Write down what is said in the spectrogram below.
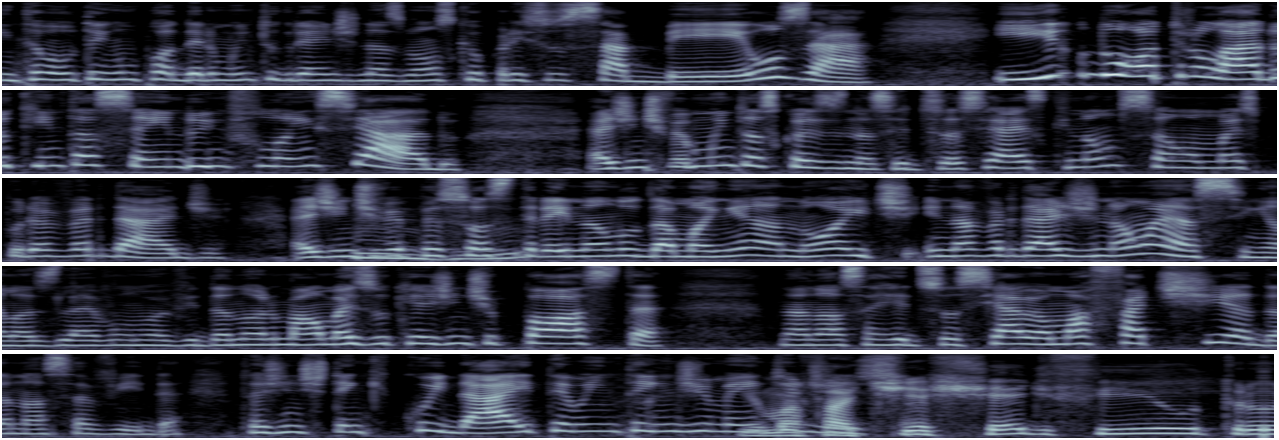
Então, eu tenho um poder muito grande nas mãos que eu preciso saber usar. E do outro lado, quem está sendo influenciado. A gente vê muitas coisas nas redes sociais que não são a mais pura verdade. A gente vê pessoas treinando da manhã à noite e na verdade não é assim. Elas levam uma vida normal, mas o que a gente posta na nossa rede social é uma fatia da nossa vida. Então a gente tem que cuidar e ter um entendimento E uma disso. fatia cheia de filtro,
